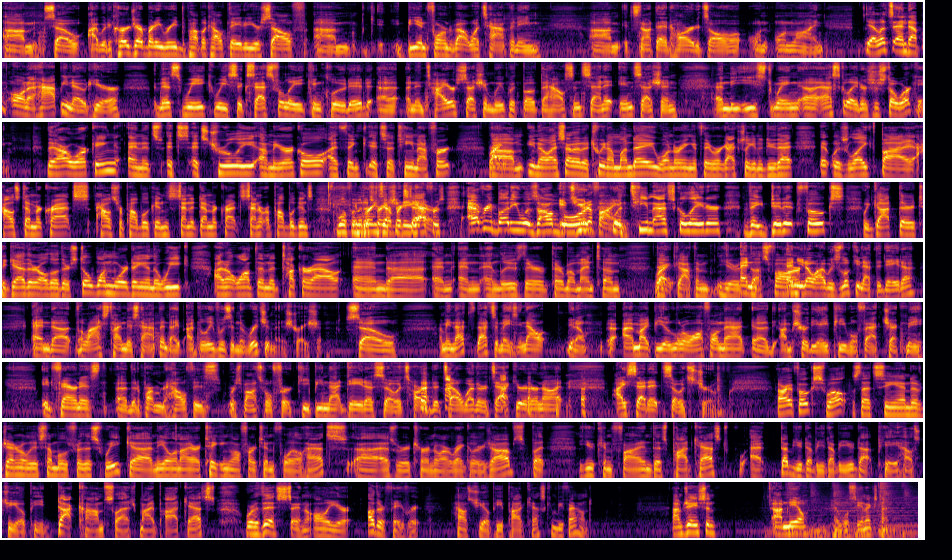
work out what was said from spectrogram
Um, so I would encourage everybody read the public health data yourself, um, be informed about what's happening. Um, it's not that hard, it's all on, online. Yeah, let's end up on a happy note here. This week, we successfully concluded uh, an entire session week with both the House and Senate in session, and the East Wing uh, escalators are still working. They are working, and it's it's it's truly a miracle. I think it's a team effort. Right. Um, you know, I sent out a tweet on Monday wondering if they were actually going to do that. It was liked by House Democrats, House Republicans, Senate Democrats, Senate Republicans, Wolf it administration staffers. Everybody was on board with Team Escalator. They did it, folks. We got there together. Although there's still one more day in the week, I don't want them to tucker out and uh, and and and lose their their momentum that right. got them here and, thus far. And you know, I was looking at the data, and uh, the last time this happened, I, I believe, was in the Ridge administration. So, I mean, that's that's amazing. Now, you know, I might be a little off on that. Uh, I'm sure the AP will fact check me. In fairness, uh, the Department of Health is responsible for keeping that data, so it's hard to tell whether it's accurate or not. I said it, so it's true. All right, folks. Well, that's the end of Generally Assembled for this week. Uh, Neil and I are taking off our tinfoil hats uh, as we return to our regular jobs, but you can find this podcast at www.pahousegop.com slash my podcast, where this and all your other favorite House GOP podcast can be found. I'm Jason. I'm Neil. And we'll see you next time.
